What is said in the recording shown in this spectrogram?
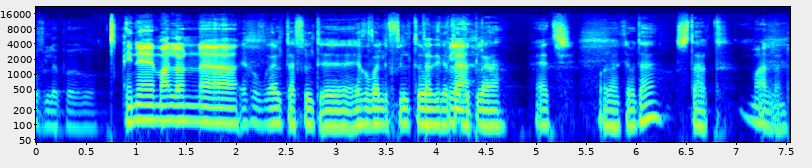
102 βλέπω εγώ. Είναι μάλλον ε, Έχω, βγάλει τα φίλτρα, έχω βάλει φίλτρο Τα για διπλά. τα διπλά. Έτσι, Ωραία, και μετά start. μάλλον.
